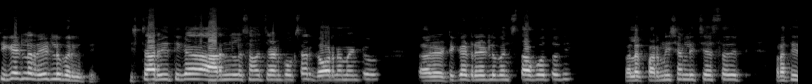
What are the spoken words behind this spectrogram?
టికెట్ల రేట్లు పెరుగుతాయి. ఇష్టారీతిగా ఆరు నెలల సంవత్సరానికి ఒకసారి గవర్నమెంట్ టికెట్ రేట్లు పెంచుతా పోతుంది. వాళ్ళకి పర్మిషన్లు ఇచ్చేస్తుంది. ప్రతి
